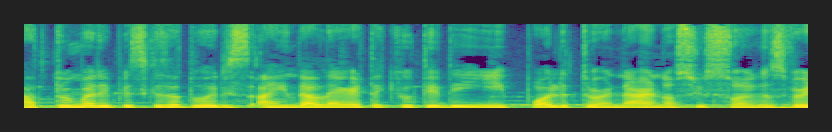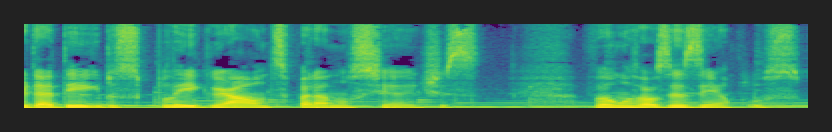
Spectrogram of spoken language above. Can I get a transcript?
A turma de pesquisadores ainda alerta que o TDI pode tornar nossos sonhos verdadeiros playgrounds para anunciantes. Vamos aos exemplos.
